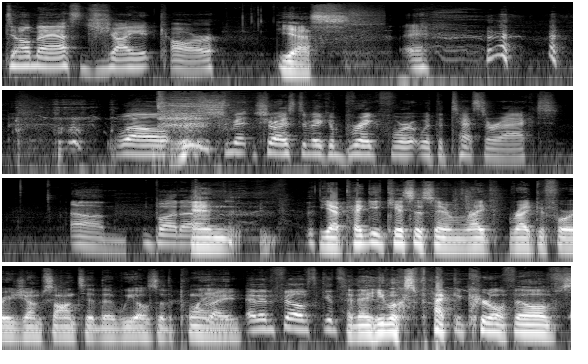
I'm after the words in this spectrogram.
dumbass giant car. yes. Well, Schmidt tries to make a break for it with the Tesseract. Um, but uh, And yeah, Peggy kisses him right right before he jumps onto the wheels of the plane. right, and then Phillips gets And then he looks back at Colonel Phillips,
